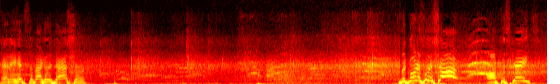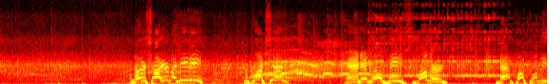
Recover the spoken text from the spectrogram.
And he hits the back of the dasher. Zagunis with a shot! Off the skates. Another shot here by BB. Deflection. And it will be smothered. That puck will be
